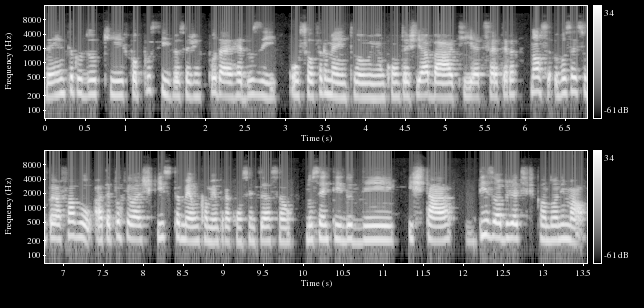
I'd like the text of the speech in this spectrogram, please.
dentro do que for possível, se a gente puder reduzir o sofrimento em um contexto de abate etc. Nossa, eu vou ser super a favor. Até porque eu acho que isso também é um caminho para a conscientização, no sentido de estar desobjetificando o animal.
